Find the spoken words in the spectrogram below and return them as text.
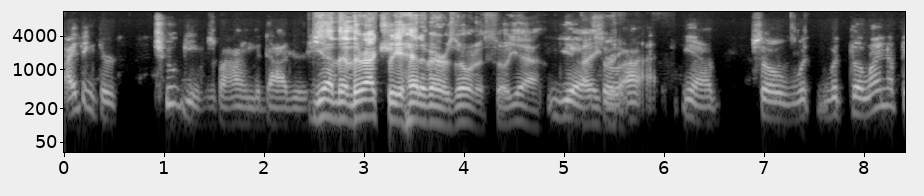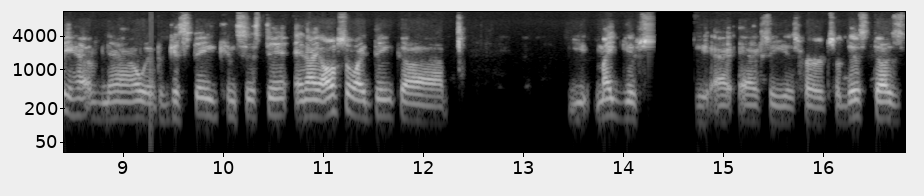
I think they're two games behind the Dodgers. Yeah, they're, they're actually ahead of Arizona. So yeah, yeah. so uh, yeah, so with with the lineup they have now, if it can stay consistent, and I also I think uh, Mike Gibbs actually is hurt, so this does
